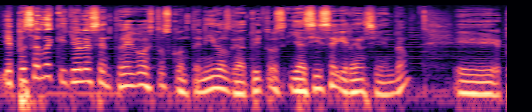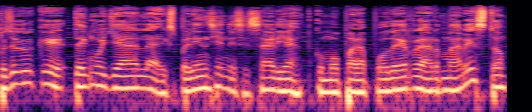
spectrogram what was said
Y a pesar de que yo les entrego estos contenidos gratuitos y así seguirán siendo, eh, pues yo creo que tengo ya la experiencia necesaria como para poder armar esto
